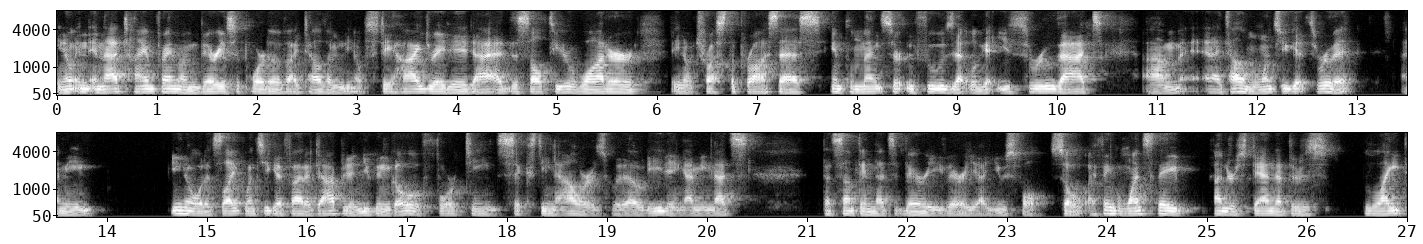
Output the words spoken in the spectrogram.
you know, in, in that time frame, I'm very supportive. I tell them, you know, stay hydrated, add the salt to your water, you know, trust the process, implement certain foods that will get you through that. Um, and I tell them once you get through it, I mean, you know what it's like once you get fat adapted and you can go 14 16 hours without eating i mean that's that's something that's very very uh, useful so i think once they understand that there's light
